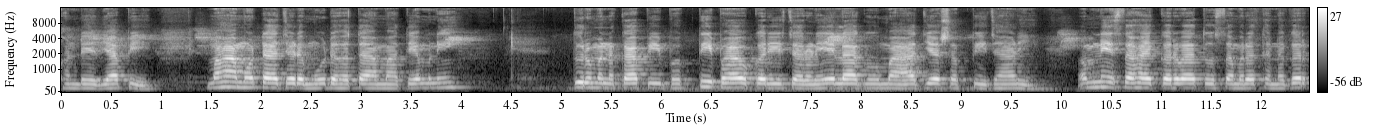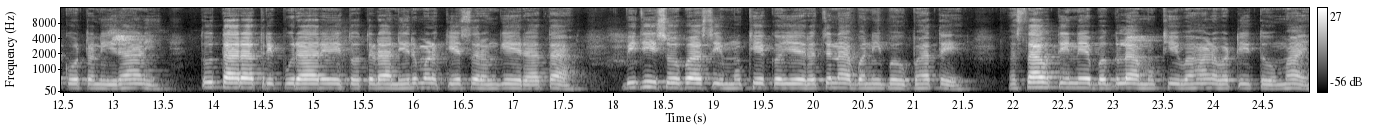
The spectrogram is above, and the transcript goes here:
ખંડે વ્યાપી. મહા મોટા જળ મૂઢ હતા માં તેમની. દુર્મન કાપી ભક્તિભાવ કરી ચરણે લાગુમાં આદ્ય શક્તિ જાણી. અમને સહાય કરવા તું સમરથ નગરકોટની રાણી. તું તારા ત્રિપુરારે તોતડા નિર્મળ કેસર અંગે રાતા. બીજી શોભાસી મુખે કહીએ રચના બની બહુ ભાતે. હસાવતીને બગલા મુખી વહાણ વટી તો માય.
